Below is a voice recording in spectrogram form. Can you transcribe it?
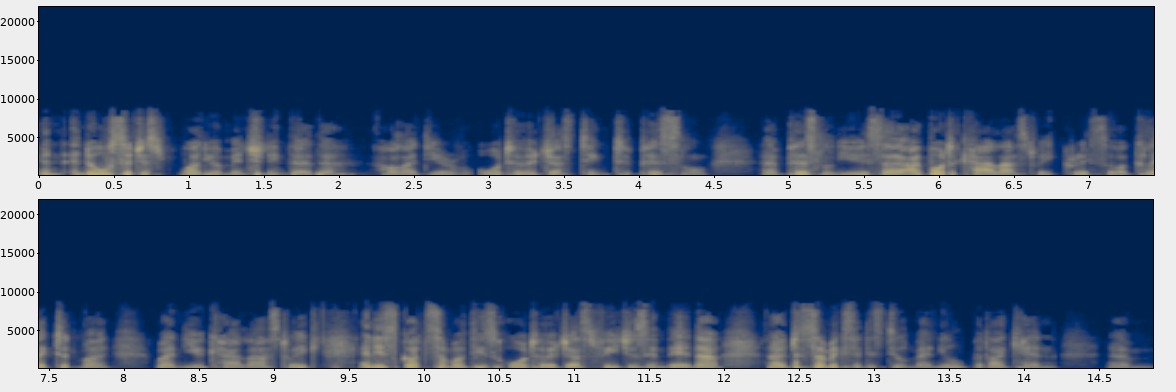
And and also just while you're mentioning the the whole idea of auto adjusting to personal uh, personal use, I, I, bought a car last week, Chris. So I collected my my new car last week, and it's got some of these auto adjust features in there. Now, uh, to some extent, it's still manual, but I can um,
